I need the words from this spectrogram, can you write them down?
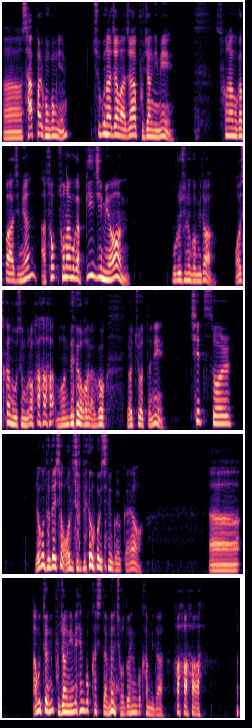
아, 4800님. 출근하자마자 부장님이 소나무가 빠지면, 아, 소, 소나무가 삐지면 물으시는 겁니다. 어색한 웃음으로 하하하 뭔데요? 라고 여쭈었더니 칫솔 이런 건 도대체 어디서 배워오시는 걸까요? 아, 아무튼 부장님이 행복하시다면 저도 행복합니다. 하하하.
